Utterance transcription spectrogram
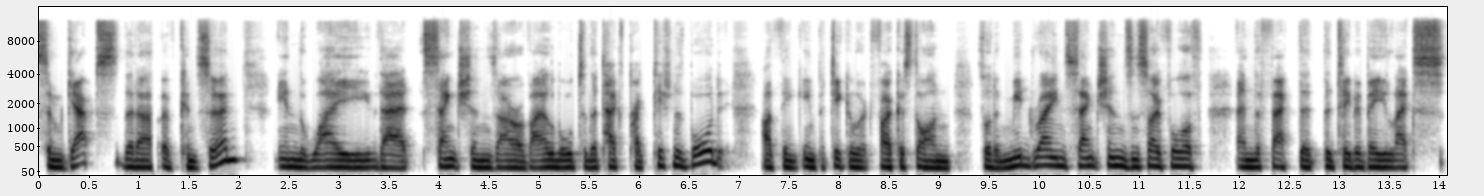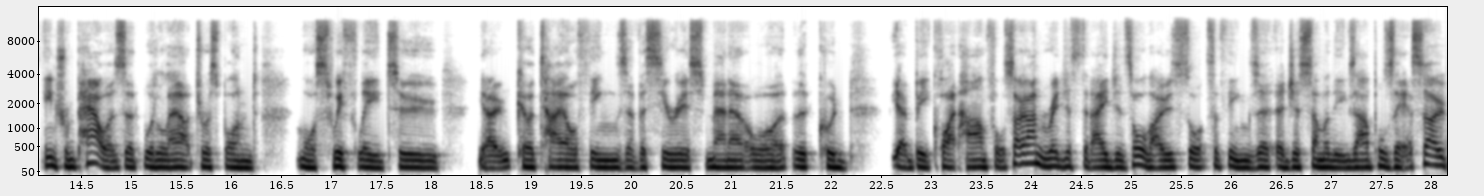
some gaps that are of concern in the way that sanctions are available to the tax practitioners board. I think in particular it focused on sort of mid-range sanctions and so forth and the fact that the TPB lacks interim powers that would allow it to respond more swiftly to you know, curtail things of a serious manner or that could you know, be quite harmful. So unregistered agents, all those sorts of things are, are just some of the examples there. So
